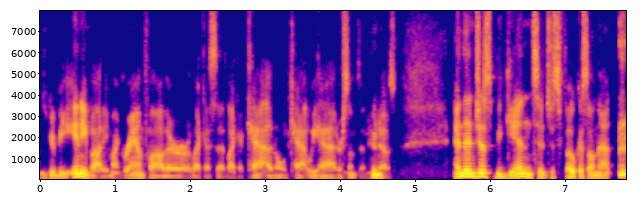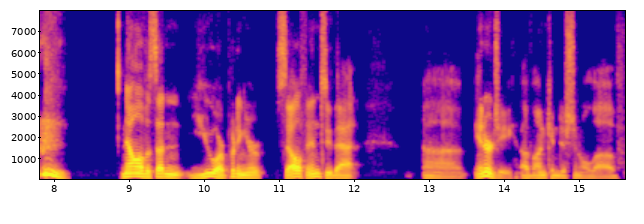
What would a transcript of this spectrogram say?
It could be anybody, my grandfather, or like I said, like a cat, an old cat we had, or something. Who knows? And then just begin to just focus on that. now all of a sudden, you are putting yourself into that uh, energy of unconditional love,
